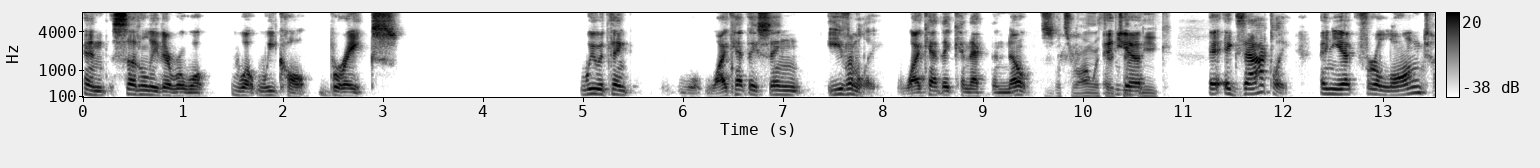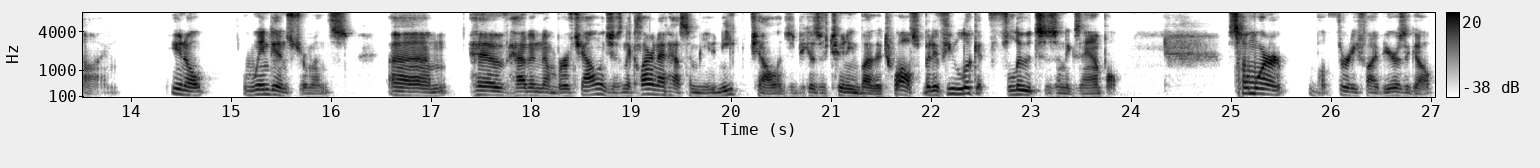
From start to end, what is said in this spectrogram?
and suddenly there were what, what we call breaks, we would think, why can't they sing evenly? Why can't they connect the notes? What's wrong with their and technique? Exactly. And yet, for a long time, you know, wind instruments um, have had a number of challenges. And the clarinet has some unique challenges because of tuning by the 12ths. But if you look at flutes as an example, somewhere about 35 years ago,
